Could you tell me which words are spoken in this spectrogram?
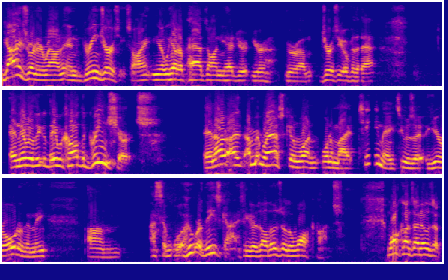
guys running around in green jerseys, all right? You know, we had our pads on. You had your your your um, jersey over that, and they were the, they were called the green shirts. And I, I remember asking one one of my teammates, he was a year older than me. Um, I said, "Well, who are these guys?" He goes, "Oh, those are the walk-ons." Walk-ons, I know, is a,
